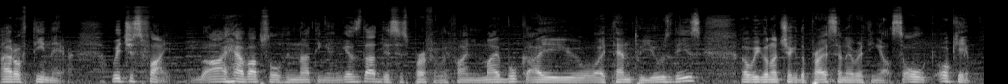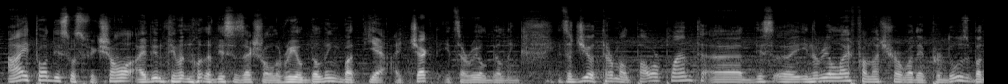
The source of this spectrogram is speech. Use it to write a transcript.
out of thin air, which is fine. I have absolutely nothing against that. This is perfectly fine in my book. I I tend to use these. Uh, we're gonna check the price and everything else. So, okay, I thought this was fictional. I didn't even know that this is actual real building, but yeah, I checked. It's a real building. It's a geothermal power plant. Uh, this uh, in real life, I'm not sure what they produce, but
